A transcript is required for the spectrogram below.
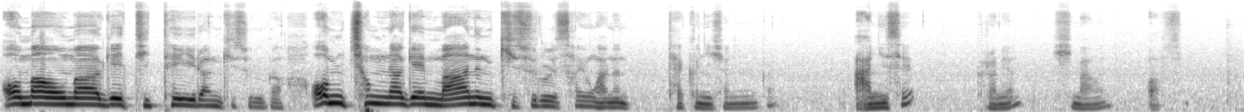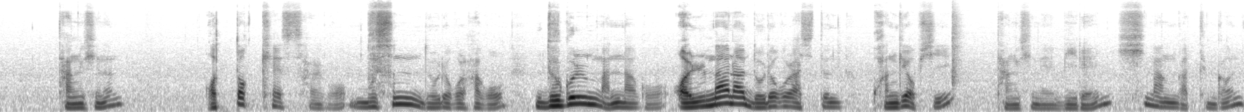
어마어마하게 디테일한 기술과 엄청나게 많은 기술을 사용하는 테크니션입니까? 아니세요? 그러면 희망은 없습니다. 당신은 어떻게 살고 무슨 노력을 하고 누굴 만나고 얼마나 노력을 하시든 관계없이 당신의 미래엔 희망 같은 건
